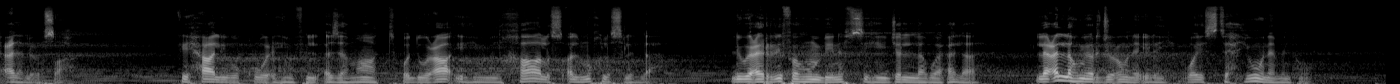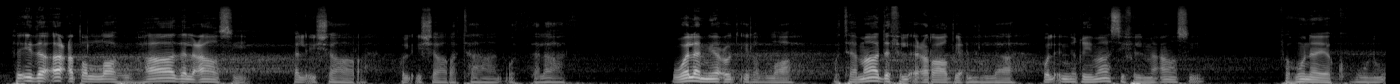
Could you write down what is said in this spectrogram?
على العصاة في حال وقوعهم في الأزمات ودعائهم الخالص المخلص لله ليعرفهم بنفسه جل وعلا لعلهم يرجعون إليه ويستحيون منه. فإذا أعطى الله هذا العاصي الإشارة والإشارتان والثلاث ولم يعد إلى الله وتمادى في الإعراض عن الله والانغماس في المعاصي فهنا يكون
